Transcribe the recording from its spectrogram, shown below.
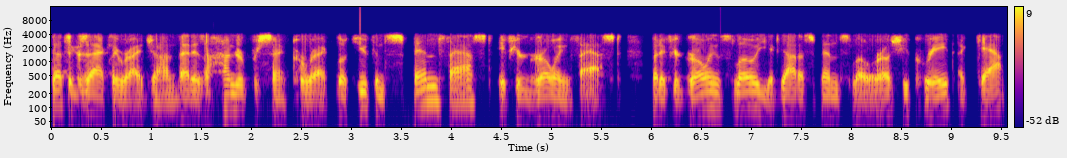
that's exactly right, John. That is 100% correct. Look, you can spend fast if you're growing fast, but if you're growing slow, you got to spend slow, or else you create a gap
